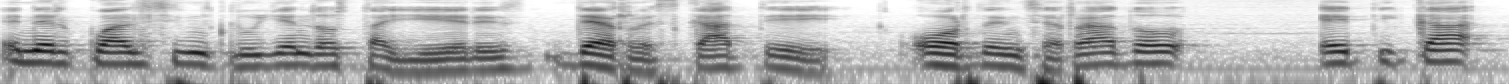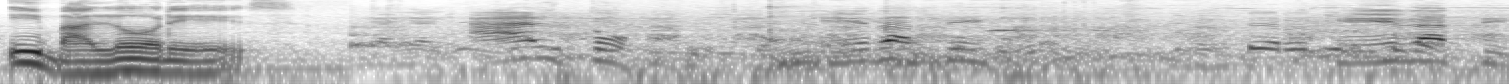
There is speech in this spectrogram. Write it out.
en el cual se incluyen los talleres de rescate, orden cerrado, ética y valores. Alto, quédate, quédate.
